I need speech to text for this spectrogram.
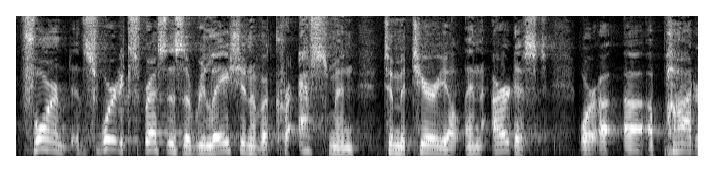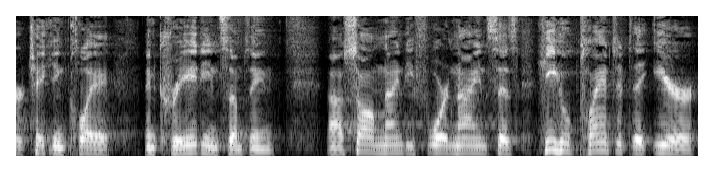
Formed, this word expresses a relation of a craftsman to material, an artist or a, a potter taking clay and creating something. Uh, Psalm 94 9 says, He who planted the ear,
